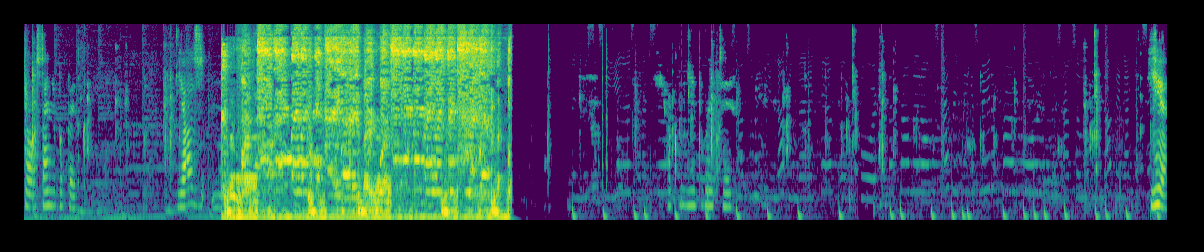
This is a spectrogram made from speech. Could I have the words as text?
Все, остання попитка. Я з... ну, Як мені пройти? Є.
